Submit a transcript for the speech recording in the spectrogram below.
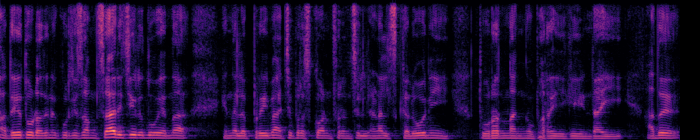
അദ്ദേഹത്തോട് അതിനെക്കുറിച്ച് സംസാരിച്ചിരുന്നു എന്ന് ഇന്നലെ പ്രീ മാച്ച് പ്രസ് കോൺഫറൻസിൽ ലണൽ സ്കലോനി തുറന്നങ്ങ് പറയുകയുണ്ടായി. അത്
